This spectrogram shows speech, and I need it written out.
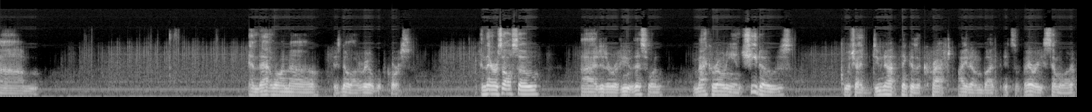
Um, and that one uh, is no longer available, of course. And there is also, I did a review of this one, macaroni and Cheetos, which I do not think is a Kraft item, but it's very similar.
